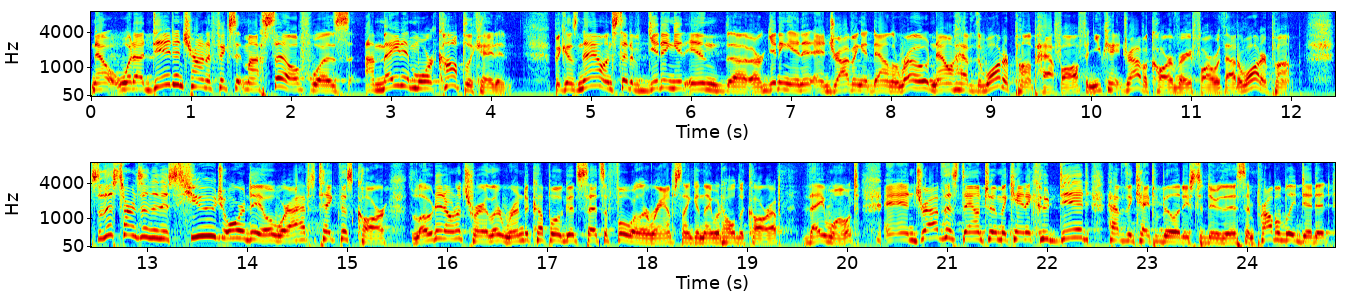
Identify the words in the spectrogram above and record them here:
Now, what I did in trying to fix it myself was I made it more complicated because now instead of getting it in the, or getting in it and driving it down the road, now I have the water pump half off, and you can't drive a car very far without a water pump. So this turns into this huge ordeal where I have to take this car, load it on a trailer, run a couple of good sets of four wheeler ramps, thinking they would hold the car up. They won't, and drive this down to a mechanic who did have the capabilities to do this and probably did it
